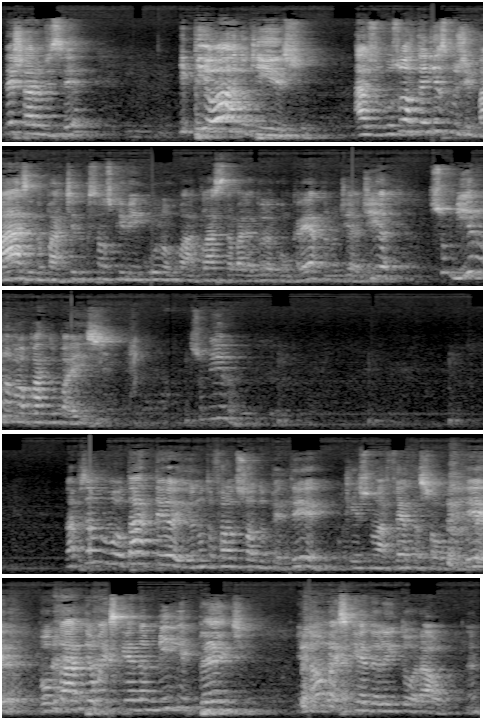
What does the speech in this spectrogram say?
deixaram de ser. E pior do que isso, as, os organismos de base do partido, que são os que vinculam com a classe trabalhadora concreta no dia a dia, sumiram na maior parte do país. Sumiram. Nós precisamos voltar a ter, eu não estou falando só do PT, porque isso não afeta só o PT, voltar a ter uma esquerda militante e não uma esquerda eleitoral. Né?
